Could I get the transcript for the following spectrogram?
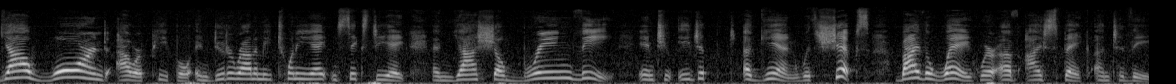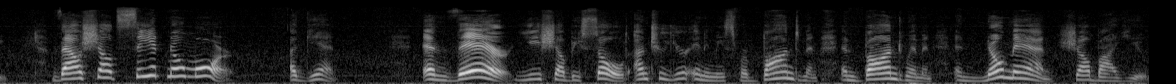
Yah warned our people in Deuteronomy 28 and 68, and Yah shall bring thee into Egypt again with ships by the way whereof I spake unto thee. Thou shalt see it no more again. And there ye shall be sold unto your enemies for bondmen and bondwomen, and no man shall buy you.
